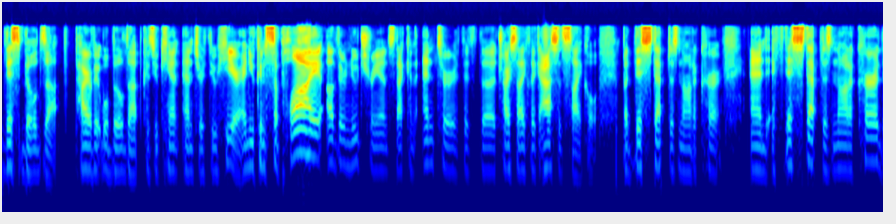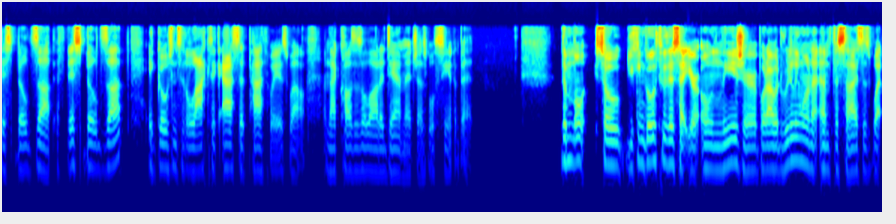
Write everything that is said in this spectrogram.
this builds up. Pyruvate will build up because you can't enter through here. And you can supply other nutrients that can enter the, the, tricyclic acid cycle, but this step does not occur. And if this step does not occur, this builds up. If this builds up, it goes into the lactic acid pathway as well. And that causes a lot of damage, as we'll see in a bit the mo- so you can go through this at your own leisure but what i would really want to emphasize is what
